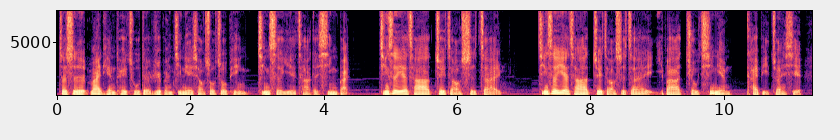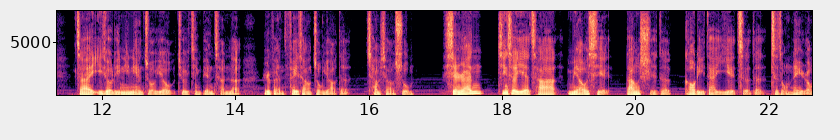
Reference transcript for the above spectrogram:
这是麦田推出的日本经典小说作品《金色夜叉》的新版。《金色夜叉》最早是在《金色夜叉》最早是在一八九七年开笔撰写，在一九零零年左右就已经变成了日本非常重要的畅销书。显然。金色夜叉描写当时的高利贷业者的这种内容，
